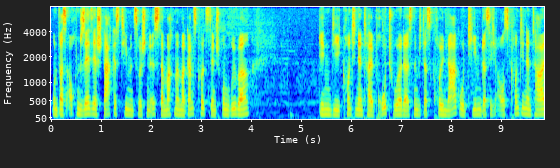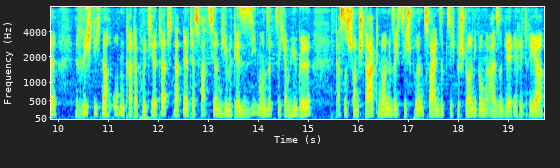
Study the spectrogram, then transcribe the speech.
Und was auch ein sehr, sehr starkes Team inzwischen ist, da machen wir mal ganz kurz den Sprung rüber in die Continental Pro Tour. Da ist nämlich das Colnago-Team, das sich aus Continental richtig nach oben katapultiert hat. Natnel Tesfazion hier mit der 77 am Hügel. Das ist schon stark. 69 Sprint, 72 Beschleunigung. Also der Eritreer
